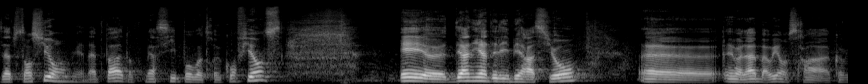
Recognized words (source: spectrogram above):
Des abstentions Il n'y en a pas, donc merci pour votre confiance. Et euh, dernière délibération. Euh, et voilà, bah oui, on sera, comme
